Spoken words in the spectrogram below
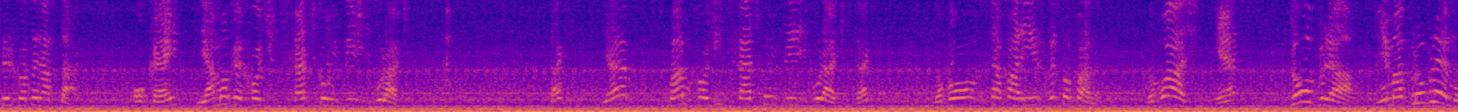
Tylko teraz tak. Ok, ja mogę chodzić z haczką i pielić buraki. Tak? Ja mam chodzić z haczką i pielić buraki, tak? No bo safari jest wycofane. No właśnie, nie? Dobra, nie ma problemu.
